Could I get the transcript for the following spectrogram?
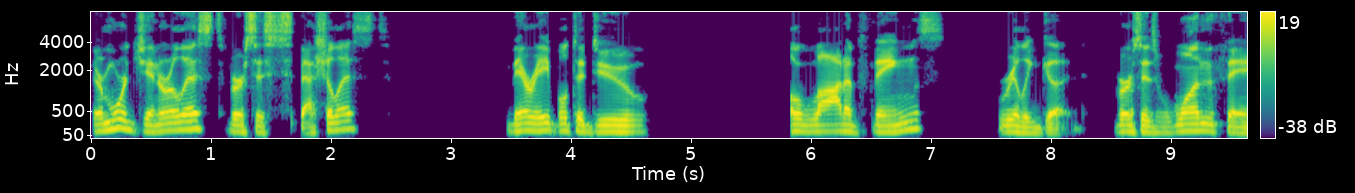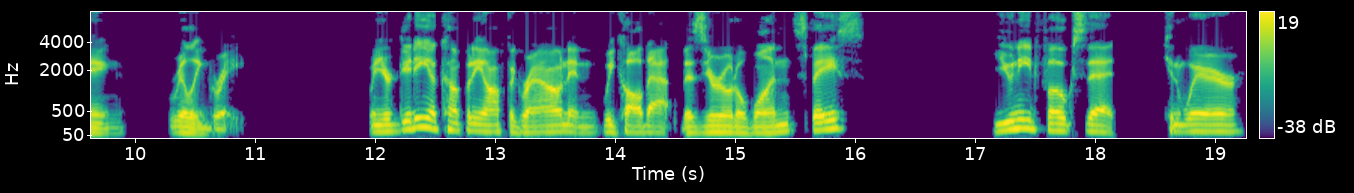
they're more generalist versus specialist. They're able to do a lot of things really good versus one thing really great. When you're getting a company off the ground, and we call that the zero to one space, you need folks that can wear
